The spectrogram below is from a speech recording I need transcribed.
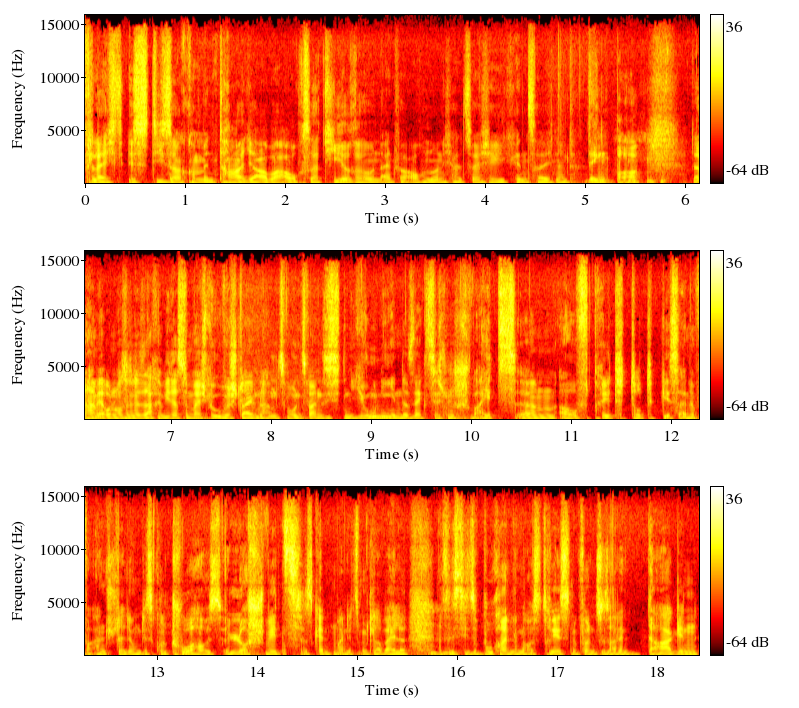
Vielleicht ist dieser Kommentar ja aber auch Satire und einfach auch nur nicht als solche gekennzeichnet. Denkbar. Dann haben wir aber noch so eine Sache, wie das zum Beispiel Uwe Steimler am 22. Juni in der sächsischen Schweiz ähm, auftritt. Dort ist eine Veranstaltung des Kulturhaus Loschwitz. Das kennt man jetzt mittlerweile. Das ist diese Buchhandlung aus Dresden von Susanne Dagen.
